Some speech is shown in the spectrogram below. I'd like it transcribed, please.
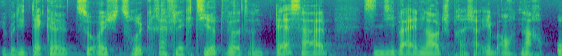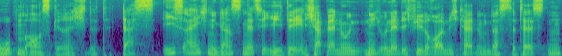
über die Decke zu euch zurück reflektiert wird. Und deshalb sind die beiden Lautsprecher eben auch nach oben ausgerichtet. Das ist eigentlich eine ganz nette Idee. Ich habe ja nun nicht unendlich viele Räumlichkeiten, um das zu testen,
